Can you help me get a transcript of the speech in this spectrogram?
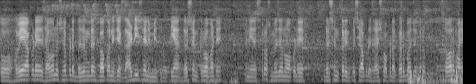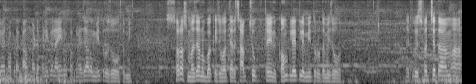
તો હવે આપણે જવાનું છે આપણે બજરંગદાસ બાપાની જે ગાડી છે ને મિત્રો, ત્યાં દર્શન કરવા માટે. અને સરસ મજાનું આપણે દર્શન કરીને પછી આપણે જઈશું આપણા ઘર બાજુ તરફ. સવારમાં આવ્યા હતા આપણા કામ માટે, પણ એ પહેલાં અહીંનું કંઈક નજારો મિત્રો જુઓ તમે. સરસ મજાનું બાકી જુઓ અત્યારે સાપચૂપ થઈને કમ્પ્લીટલી મિત્રો તમે જુઓ. એટલી સ્વચ્છતામાં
